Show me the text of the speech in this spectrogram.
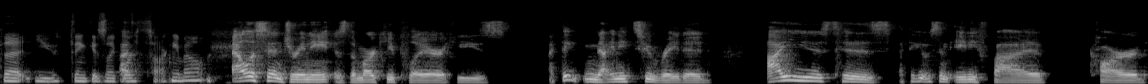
that you think is like worth I, talking about? Alessandrini is the marquee player. He's I think 92 rated. I used his, I think it was an 85 card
